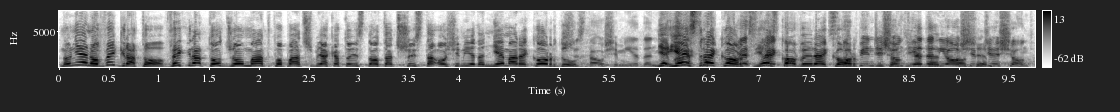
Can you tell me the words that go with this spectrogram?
No nie no, wygra to, wygra to Joe Matt, popatrzmy jaka to jest nota 308.1, nie ma rekordu. 308,1. Nie, ma jest rekord, jest nowy rekord. 151 i 80.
